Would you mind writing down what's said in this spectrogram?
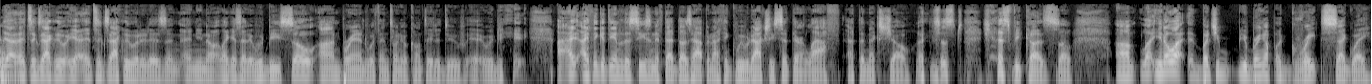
yeah, it's exactly what. Yeah, it's exactly what it is. And and you know, like I said, it would be so on brand with Antonio Conte to do. It would. Be, I I think at the end of the season, if that does happen, I think we would actually sit there and laugh at the next show, just just because. So, um, you know what? But you you bring up a great segue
